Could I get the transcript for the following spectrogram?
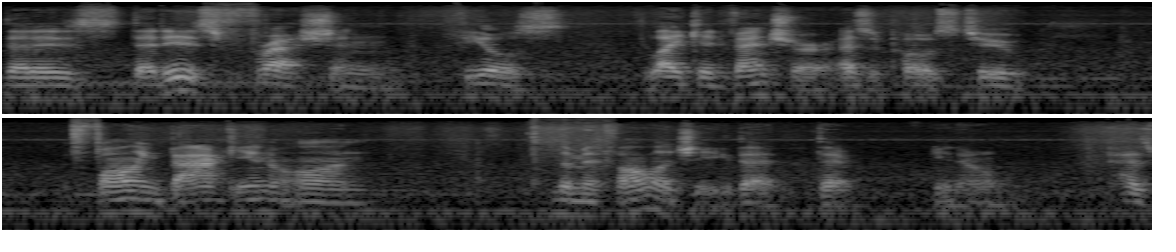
that is that is fresh and feels like adventure as opposed to falling back in on the mythology that that you know has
